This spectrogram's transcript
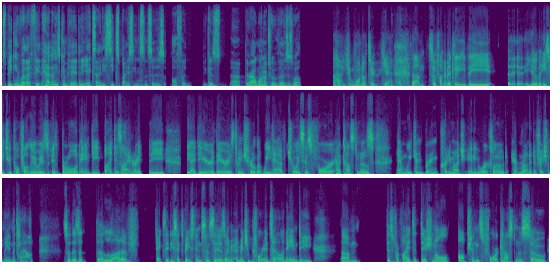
speaking of where they fit, how do these compare to the x86 based instances offered? Because uh, there are one or two of those as well. Uh, one or two, yeah. um, so fundamentally, the you know the EC2 portfolio is is broad and deep by design, right? The the idea there is to ensure that we have choices for our customers, and we can bring pretty much any workload and run it efficiently in the cloud. So there's a, a lot of x86 based instances. I, I mentioned before Intel and AMD. Um, this provides additional options for customers. So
